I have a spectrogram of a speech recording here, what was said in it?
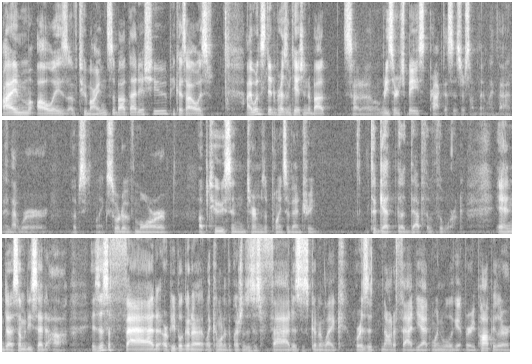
I'm always of two minds about that issue because I always, I once did a presentation about sort of research-based practices or something like that, and that were like sort of more obtuse in terms of points of entry to get the depth of the work. And uh, somebody said, ah, "Is this a fad? Are people gonna like?" One of the questions is this fad? Is this gonna like, or is it not a fad yet? When will it get very popular?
